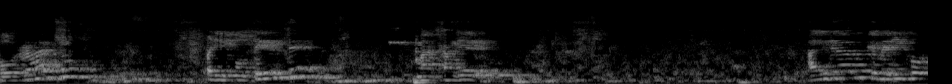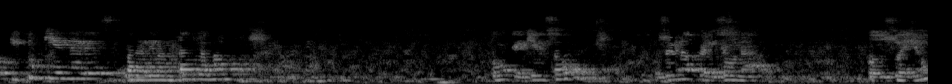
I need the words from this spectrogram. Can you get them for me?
Borracho, prepotente, majadero. Al grado que me dijo, ¿y tú quién eres para levantar la mano? ¿Cómo que quién soy? Pues soy una persona con sueños,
